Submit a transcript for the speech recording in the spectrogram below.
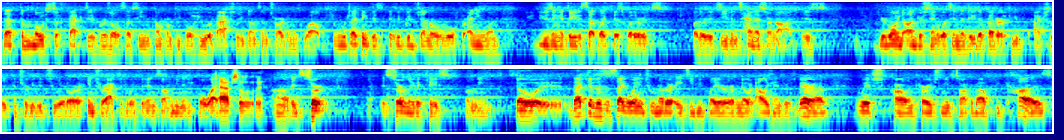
that the most effective results I've seen come from people who have actually done some charting as well, which I think is, is a good general rule for anyone using a data set like this, whether it's whether it's even tennis or not, is you're going to understand what's in the data better if you've actually contributed to it or interacted with it in some meaningful way. Absolutely. Uh, it's, cer- it's certainly the case for me. So uh, that gives us a segue into another ATP player of note, Alexander Zverev, which Carl encouraged me to talk about because,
